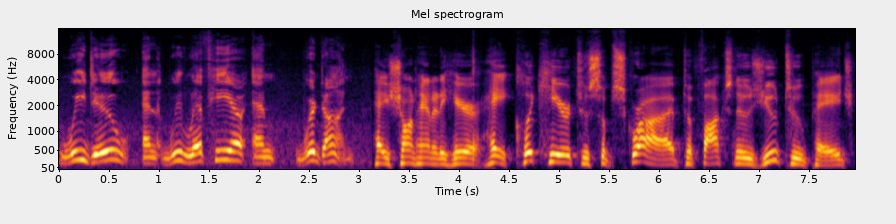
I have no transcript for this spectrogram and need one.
we do, and we live here, and we're done. Hey, Sean Hannity here. Hey, click here to subscribe to Fox News YouTube page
